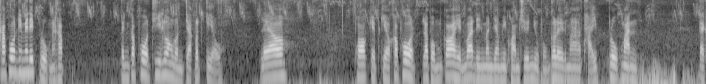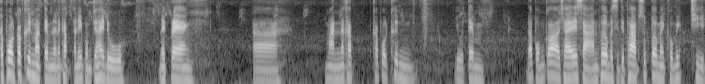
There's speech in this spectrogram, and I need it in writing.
ข้าวโพดนี่ไม่ได้ปลูกนะครับ เป็นข้าวโพดที่ร่วงหล่นจากรถเกี่ยว แล้วพอเก็บเกี่ยวข้าวโพด แล้วผมก็เห็นว่าดินมันยังมีความชื้นอยู่ ผมก็เลยมาไถปลูกมัน แต่ข้าวโพดก็ขึ้นมาเต็มเลยนะครับ อันนี้ผมจะให้ดูในแปลงมันนะครับข้าวโพดขึ้นอยู่เต็ม แล้วผมก็ใช้สารเพิ่มประสิทธิภาพซูเปอร์ไมโครมิกฉีด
